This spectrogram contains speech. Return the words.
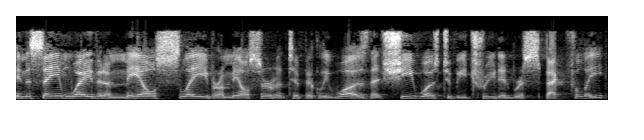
in the same way that a male slave or a male servant typically was, that she was to be treated respectfully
